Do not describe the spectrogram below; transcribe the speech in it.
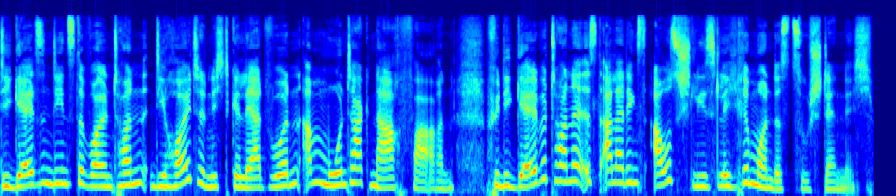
Die Gelsendienste wollen Tonnen, die heute nicht geleert wurden, am Montag nachfahren. Für die gelbe Tonne ist allerdings ausschließlich Remondes zuständig.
